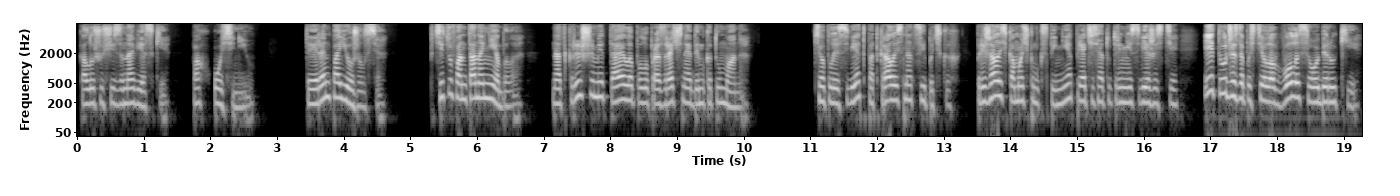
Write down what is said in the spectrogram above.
колышущий занавески, пах осенью. Тейрен поежился. Птицу фонтана не было. Над крышами таяла полупрозрачная дымка тумана. Теплый свет подкралась на цыпочках, прижалась комочком к спине, прячась от утренней свежести, и тут же запустила в волосы обе руки.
